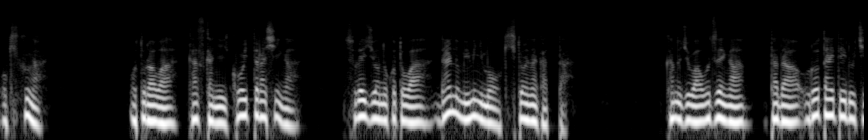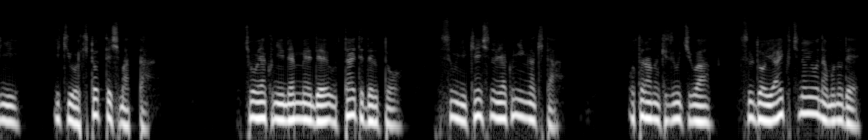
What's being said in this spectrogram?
お菊が。おとらはかすかにこう言ったらしいが、それ以上のことは誰の耳にも聞き取れなかった。彼女は大勢がただうろたえているうちに息を引き取ってしまった。跳躍に連名で訴えて出ると、すぐに検視の役人が来た。おとらの傷口は鋭い合い口のようなもので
